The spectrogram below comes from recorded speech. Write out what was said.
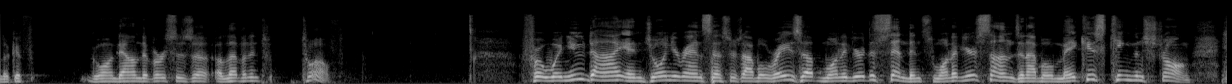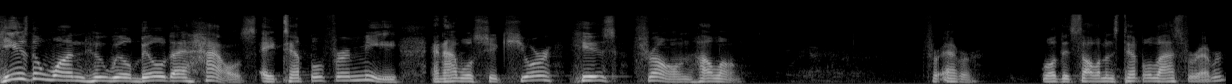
Look at, go on down to verses uh, 11 and 12. For when you die and join your ancestors, I will raise up one of your descendants, one of your sons, and I will make his kingdom strong. He is the one who will build a house, a temple for me, and I will secure his throne. How long? Forever. Well, did Solomon's temple last forever?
